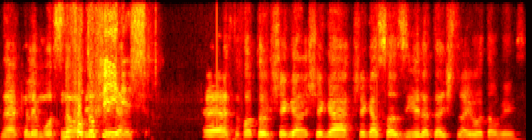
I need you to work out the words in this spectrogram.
né? Aquela emoção. No photo finish. É, faltou chegar, chegar, chegar sozinho, ele até estranhou, talvez.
